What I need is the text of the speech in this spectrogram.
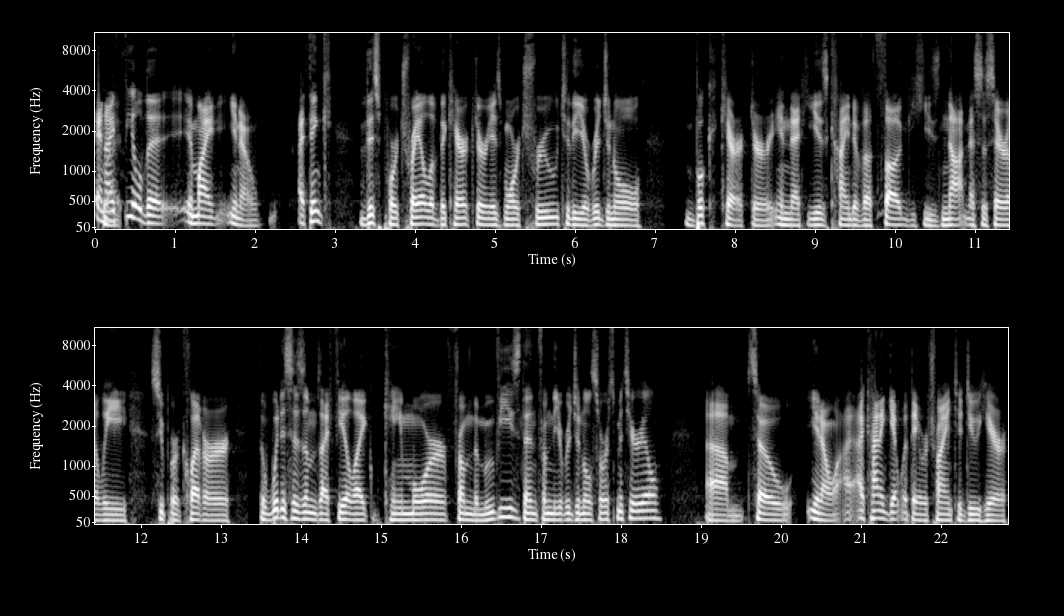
And I feel that in my, you know, I think this portrayal of the character is more true to the original book character in that he is kind of a thug. He's not necessarily super clever. The witticisms I feel like came more from the movies than from the original source material. Um, so you know, I, I kind of get what they were trying to do here.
